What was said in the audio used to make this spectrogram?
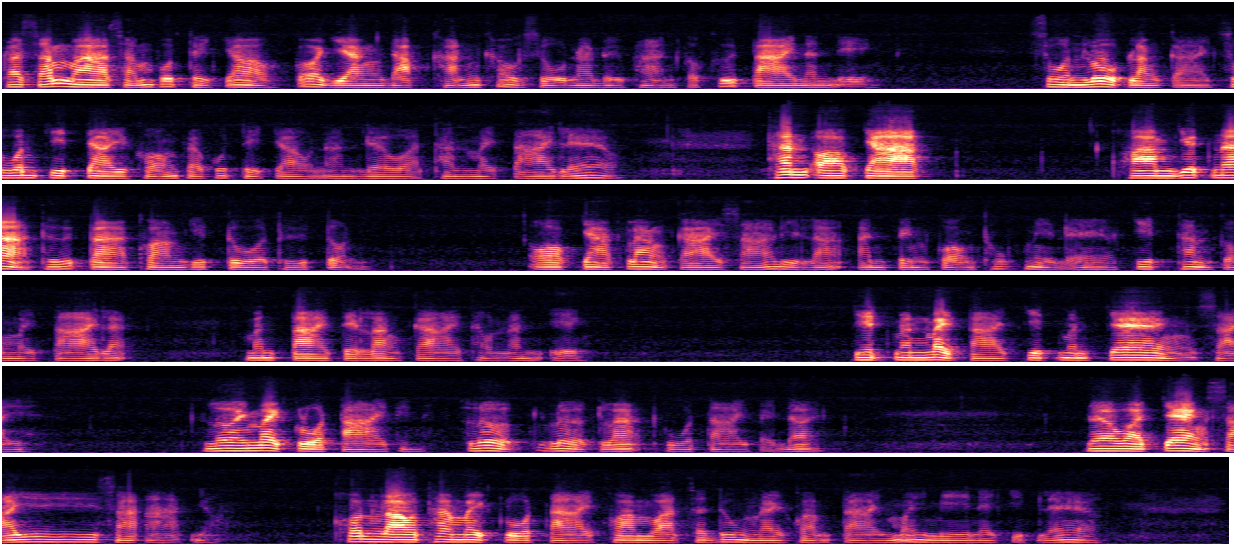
พระสัมมาสัมพุทธเจ้าก็ยังดับขันเข้าสู่นรพานก็คือตายนั่นเอง ส่วนโลกร่างกาย ส่วนจิตใจของพระพุทธเจ้านั้นเรียกว่าท่านไม่ตายแล้ว ท่านออกจากความยึดหน้าถือตาความยึดตัวถือตน ออกจากร่างกายสารีละอันเป็นกองทุกข์นี่แล้ว จิตท่านก็ไม่ตายแล้วมันตายแต่ร่างกายเท่านั้นเอง จิตมันไม่ตายจิตมันแจ้งใส เลยไม่กลัวตายไปเลิกเลิกละกลัวตายไปได้ แล้วว่าแจ้งใสสะอาดอยู่คนเราถ้าไม่กลัวตายความหวาดสะดุ้งในความตายไม่มีในจิตแล้ว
